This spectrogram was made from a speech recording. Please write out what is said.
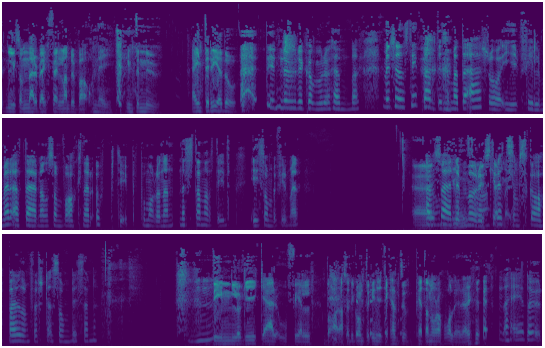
liksom när det blir kvällen, du bara, åh nej, inte nu. Jag är inte redo. det är nu det kommer att hända. Men känns det inte alltid som att det är så i filmer att det är någon som vaknar upp typ på morgonen? Nästan alltid i zombiefilmer. Eh, Alltså är det mörkret som skapar de första zombiesarna. Din logik är ofelbar. Alltså det går inte att Jag kan inte peta några hål i det. Nej, eller hur?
